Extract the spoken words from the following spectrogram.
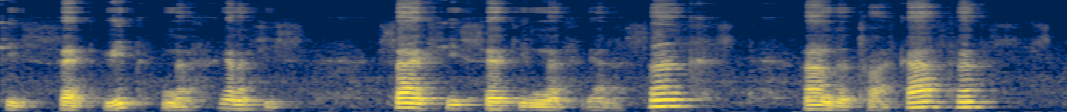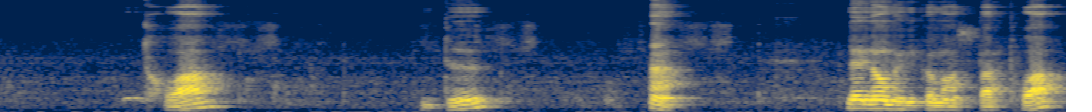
6, 7, 8, 9, il y en a 6. 5, 6, 7, 8, 9, il y en a 5. 1, 2, 3, 4. 3, 2, 1. Les nombres qui commencent par 3,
